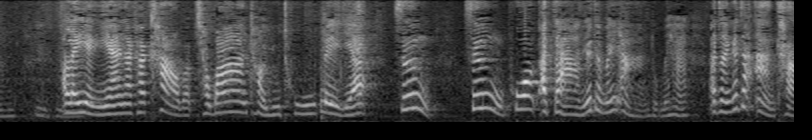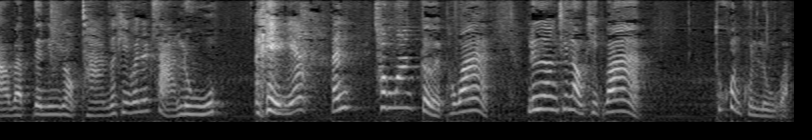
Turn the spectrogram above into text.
ม อะไรอย่างเงี้ยนะคะ ข่าวแบบชาวบ้านข่าว YouTube อะไรอย่างเงี้ยซึ่งซึ่งพวกอาจารย์ก็จะไม่อ่านถูกไหมคะอาจารย์ก็จะอ่านข่าวแบบ The New York Times แล้วคิดว่านักศึกษารู้ อะไรอย่างเงี้ยเพราะฉะนั้นช่องว่างเกิดเพราะว่าเรื่องที่เราคิดว่าทุกคนควรรู้อะ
